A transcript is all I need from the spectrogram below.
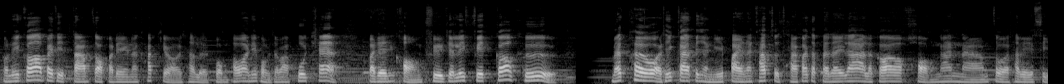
ตรงนี้ก็ไปติดตามต่อกันเองนะครับเกี่ยวกับเฉลยปมเพราะว่านี่ผมจะมาพูดแค่ประเด็นของฟิวเจอรี่ฟิตก็คือแบ็คเพิลที่กลายเป็นอย่างนี้ไปนะครับ สุดท้ายก็จะไปไล่ล่าแล้วก็ของน่านน้ำตัวทะเลสี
